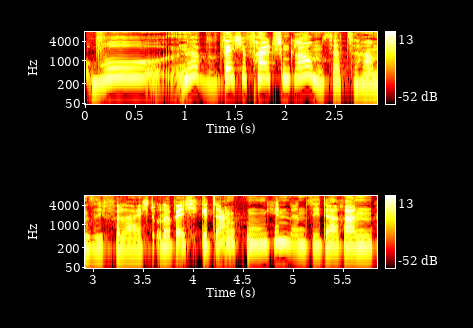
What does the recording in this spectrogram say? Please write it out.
wo, ne, welche falschen Glaubenssätze haben sie vielleicht oder welche Gedanken hindern sie daran,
